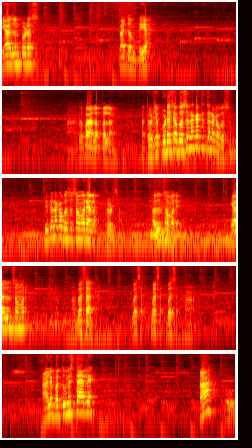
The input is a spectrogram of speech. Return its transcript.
या अजून पुढे. काय जमते या. तो पाहिला पलंग. थोडशा पुढेच बसू नका तिथे नका बसू. तिथे नका बसू समोर याला थोडंसं. अजून समोर या. या अजून समोर. बसा आता. बसा बसा बसा. हां. आले बा तुम्हीच तर आले. हा? हो.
